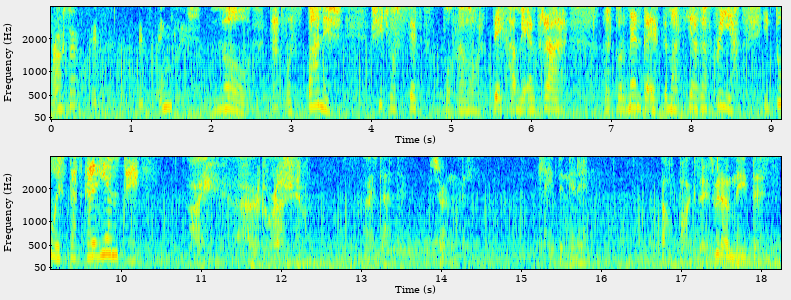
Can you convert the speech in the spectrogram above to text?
What, Rosa? It's it's English. No, that was Spanish. She just said, por favor, déjame entrar. La tormenta es demasiado fría y tú estás caliente. I heard Russian. Icelandic, certainly. Slepin mér inn. Oh fuck this. We don't need this.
